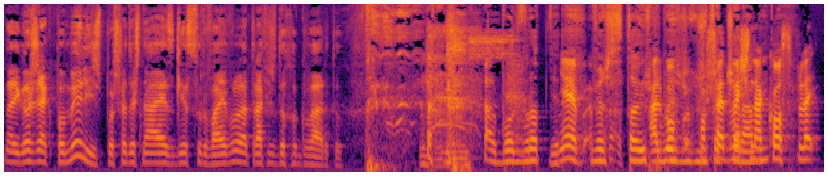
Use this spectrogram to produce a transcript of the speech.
Najgorzej jak pomylisz, poszedłeś na ASG Survival, a trafisz do Hogwartu. Albo odwrotnie. Nie, Wiesz, stoisz Albo poszedłeś na cosplay...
